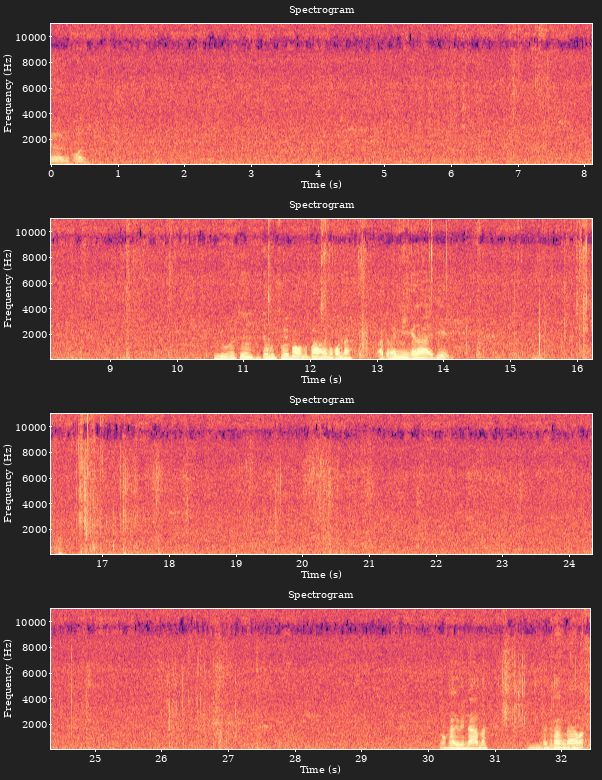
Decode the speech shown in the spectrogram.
จอทุกคนไม่รู้ว่าเจอที่เจ้าบุญช่วยบอกหรือเปล่านะทุกคนนะ อาจจะไม่มีก็ได้พี่ หายไปน้ำนะข้างๆน้ำอะ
